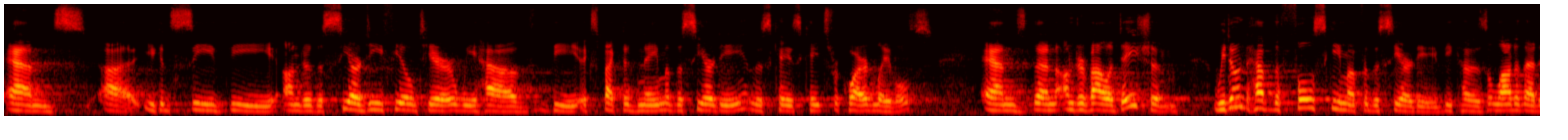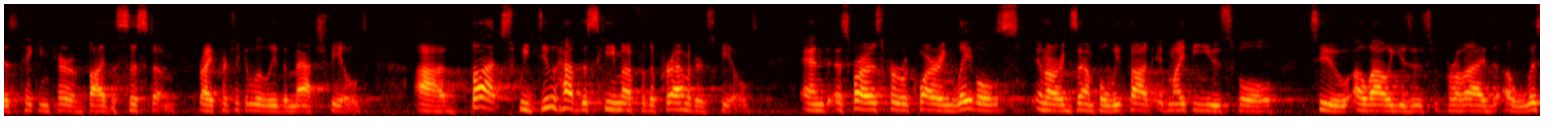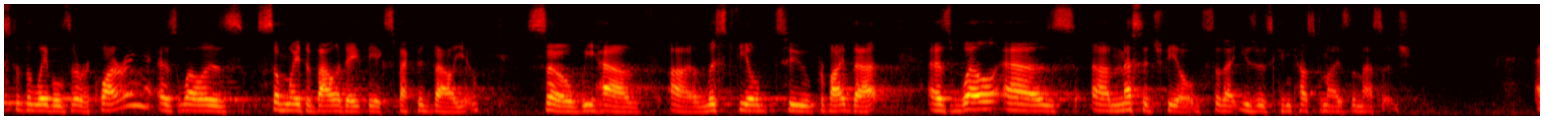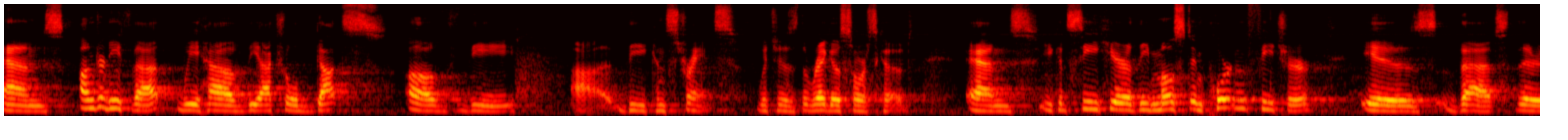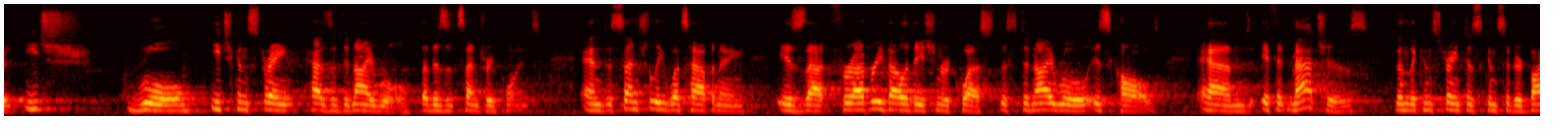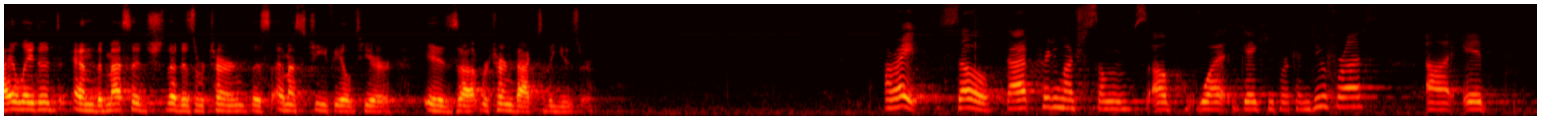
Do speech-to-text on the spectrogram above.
And uh, you can see the, under the CRD field here, we have the expected name of the CRD, in this case, K8s required labels. And then under validation, we don't have the full schema for the CRD because a lot of that is taken care of by the system, right, particularly the match field. Uh, but we do have the schema for the parameters field. And as far as for requiring labels, in our example, we thought it might be useful to allow users to provide a list of the labels they're requiring, as well as some way to validate the expected value. So we have a list field to provide that. as well as a message field so that users can customize the message. And underneath that, we have the actual guts of the, uh, the constraints, which is the Rego source code. And you can see here the most important feature is that there, each rule, each constraint has a deny rule that is its entry point. And essentially what's happening is that for every validation request, this deny rule is called. And if it matches, then the constraint is considered violated and the message that is returned, this MSG field here, is uh, returned back to the user. All right, so that pretty much sums up what Gatekeeper can do for us. Uh, it,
